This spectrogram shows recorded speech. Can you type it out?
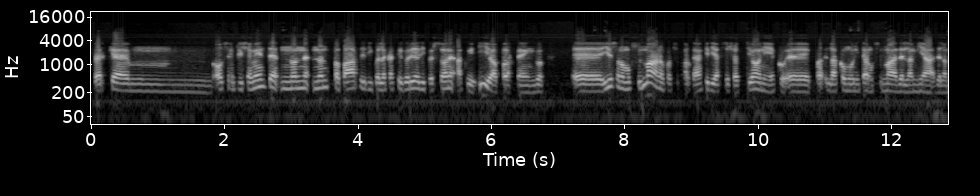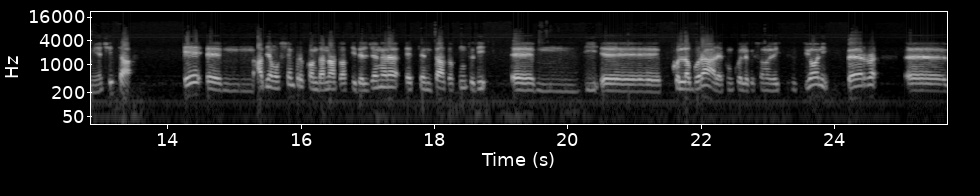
perché mh, mm, o semplicemente non, non, fa parte di quella categoria di persone a cui io appartengo. Eh, io sono musulmano, faccio parte anche di associazioni e eh, la comunità musulmana della mia, della mia città e ehm, abbiamo sempre condannato atti del genere e tentato appunto di ehm, di eh, collaborare con quelle che sono le istituzioni per, eh,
